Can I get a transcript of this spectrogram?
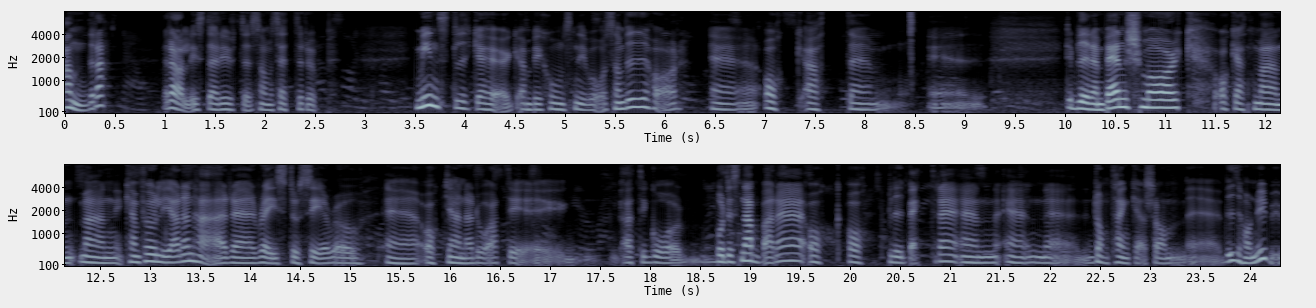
andra rallys där ute som sätter upp minst lika hög ambitionsnivå som vi har eh, och att eh, eh det blir en benchmark och att man, man kan följa den här eh, Race to Zero eh, och gärna då att det, att det går både snabbare och, och blir bättre än, än eh, de tankar som eh, vi har nu.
